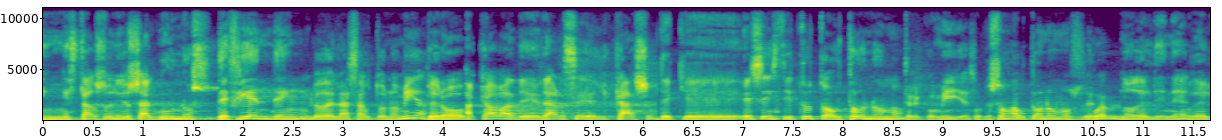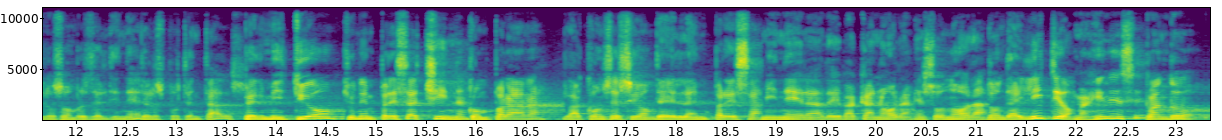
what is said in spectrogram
en Estados Unidos algunos defienden lo de las autonomías, pero acaba de darse el caso de que ese instituto autónomo, entre comillas, porque son autónomos del pueblo, no del dinero, de los hombres del dinero, de los potentados, permitió que una empresa china comprara la concesión de la empresa minera de Bacanora en Sonora, donde hay litio. Imagínense cuando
